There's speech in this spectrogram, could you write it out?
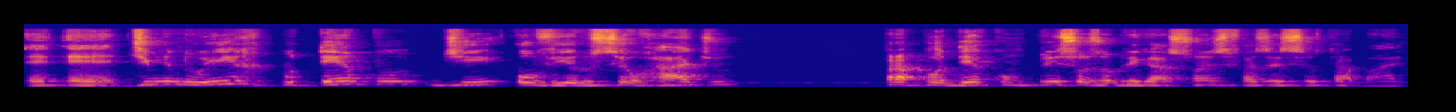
é, é, diminuir o tempo de ouvir o seu rádio para poder cumprir suas obrigações fazer seu trabalho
